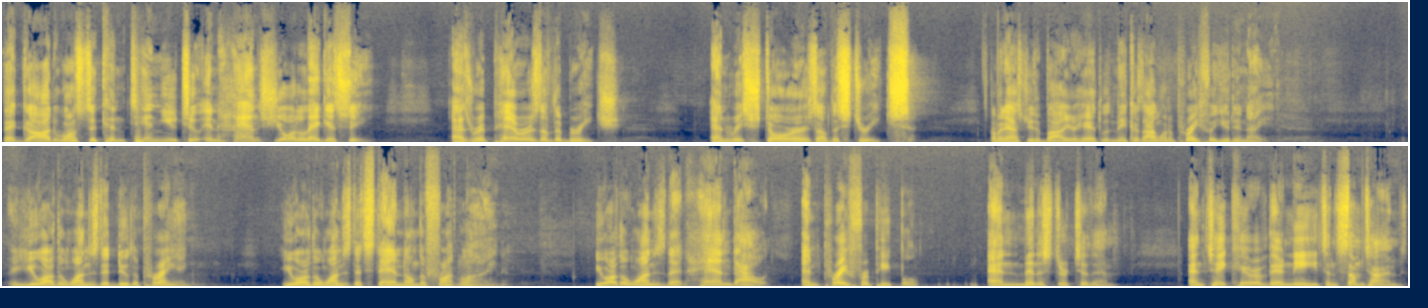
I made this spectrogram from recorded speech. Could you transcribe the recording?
that God wants to continue to enhance your legacy as repairers of the breach and restorers of the streets. I'm going to ask you to bow your head with me because I want to pray for you tonight. You are the ones that do the praying. You are the ones that stand on the front line. You are the ones that hand out and pray for people and minister to them and take care of their needs. And sometimes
